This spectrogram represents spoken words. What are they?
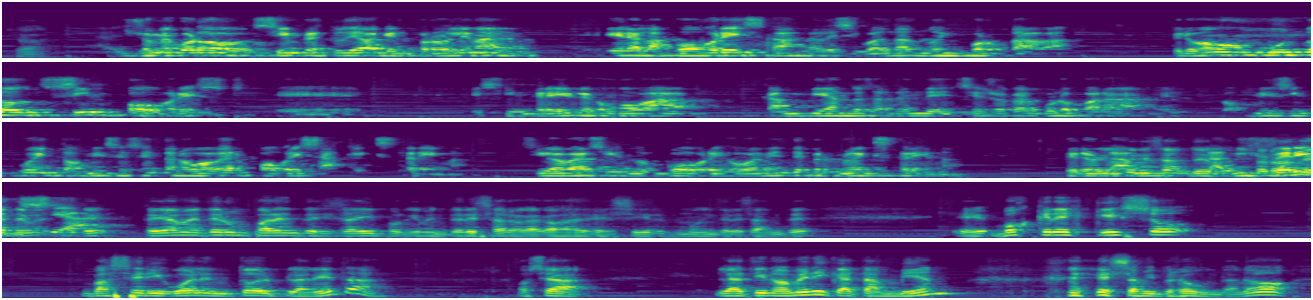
yo me acuerdo, siempre estudiaba que el problema era la pobreza, la desigualdad no importaba, pero vamos a un mundo sin pobres, eh, es increíble cómo va cambiando esa tendencia. Yo calculo para el 2050, 2060 no va a haber pobreza extrema. Sí va a haber siendo pobres, obviamente, pero no extrema. Pero la, la diferencia... te, voy a meter un paréntesis ahí porque me interesa lo que acabas de decir, muy interesante. Eh, ¿Vos crees que eso va a ser igual en todo el planeta? O sea, ¿Latinoamérica también? Esa es mi pregunta, ¿no?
